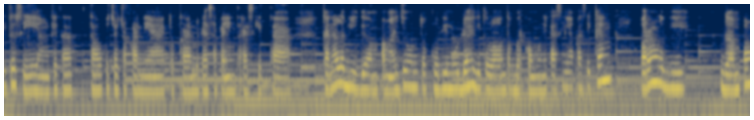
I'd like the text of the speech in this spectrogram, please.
itu sih yang kita tahu kecocokannya itu kan berdasarkan interest kita karena lebih gampang aja untuk lebih mudah gitu loh untuk berkomunikasinya pasti kan orang lebih gampang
